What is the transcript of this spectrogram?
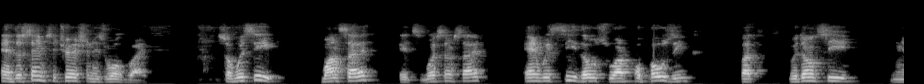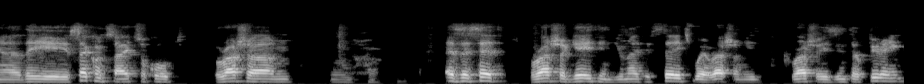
and the same situation is worldwide. So we see one side, it's Western side, and we see those who are opposing, but we don't see uh, the second side, so-called Russia, As I said, Russia Gate in the United States, where Russian is Russia is interfering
